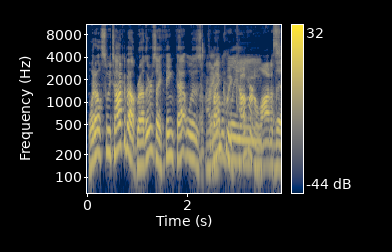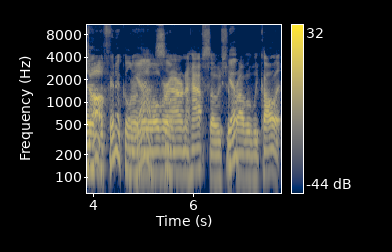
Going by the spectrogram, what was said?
what else do we talk about, brothers? I think that was I think we probably covered a lot of the, stuff. The pinnacle, We're yeah. a little over so- an hour and a half, so we should Yep. probably call it.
